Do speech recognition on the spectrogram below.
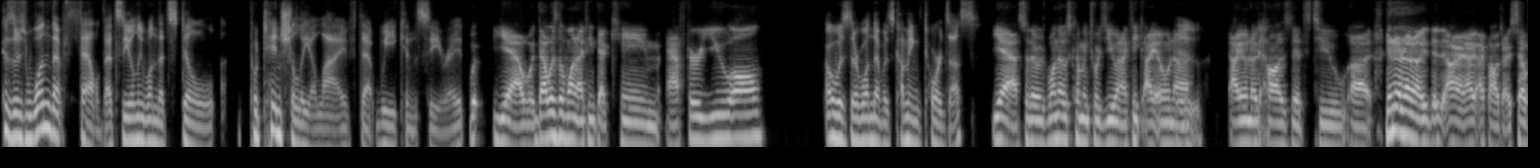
because there's one that fell. That's the only one that's still potentially alive that we can see, right? Yeah, that was the one I think that came after you all. Oh, was there one that was coming towards us? Yeah, so there was one that was coming towards you, and I think Iona. Ooh. Iona Okay. caused it to uh no no no no all right I, I apologize so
